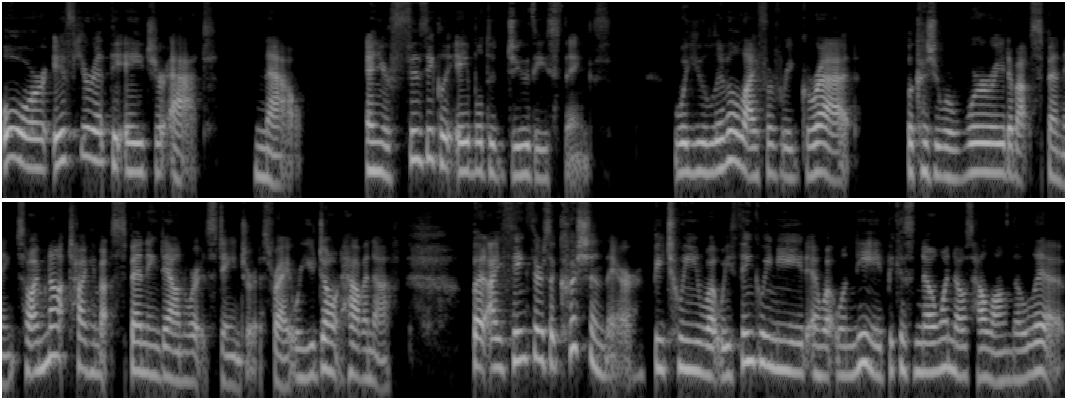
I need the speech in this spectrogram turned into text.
Or if you're at the age you're at now and you're physically able to do these things, will you live a life of regret because you were worried about spending? So I'm not talking about spending down where it's dangerous, right? Where you don't have enough. But I think there's a cushion there between what we think we need and what we'll need because no one knows how long they'll live.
